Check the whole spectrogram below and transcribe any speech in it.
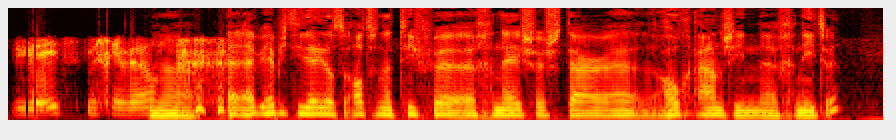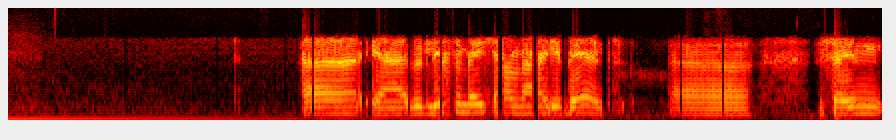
wie weet, misschien wel. Ja. Eh, heb, je- heb je het idee dat alternatieve eh, genezers daar hoog aanzien genieten? Eh, ja, dat ligt een beetje aan waar je bent. Eh, er zijn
